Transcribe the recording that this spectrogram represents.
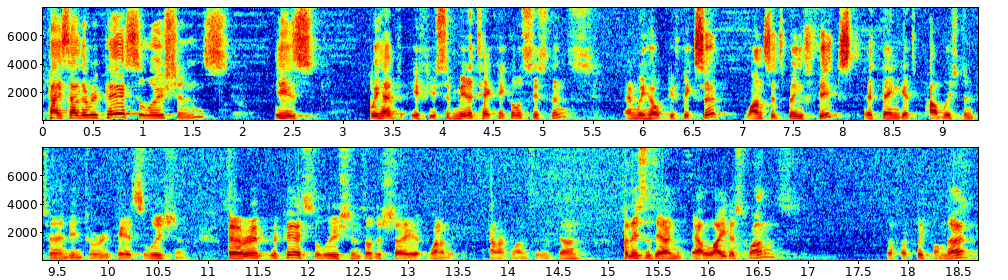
Okay, so the repair solutions is, we have, if you submit a technical assistance and we help you fix it, once it's been fixed, it then gets published and turned into a repair solution. So re- repair solutions, I'll just show you one of the current ones that we've done. So this is our, our latest ones. So if I click on that,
